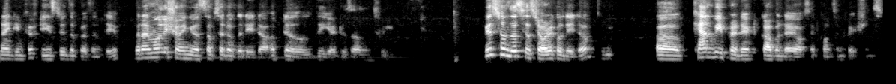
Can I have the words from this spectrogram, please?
1950s to the present day, but I'm only showing you a subset of the data up till the year 2003. Based on this historical data, uh, can we predict carbon dioxide concentrations?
